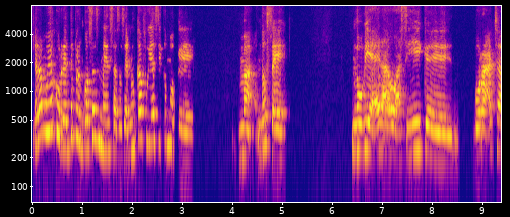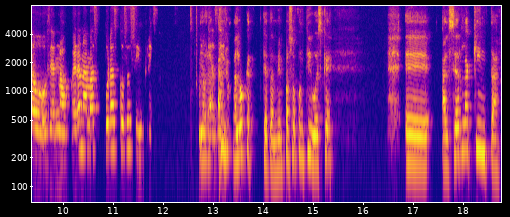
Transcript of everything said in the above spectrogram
era muy ocurrente, pero en cosas mensas. O sea, nunca fui así como que, ma, no sé, noviera o así, que borracha, o, o sea, no, eran nada más puras cosas simples. Ahora, algo que, que, también pasó contigo es que eh, al ser la quinta,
